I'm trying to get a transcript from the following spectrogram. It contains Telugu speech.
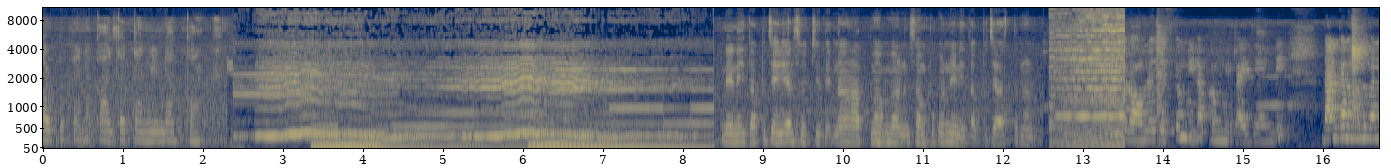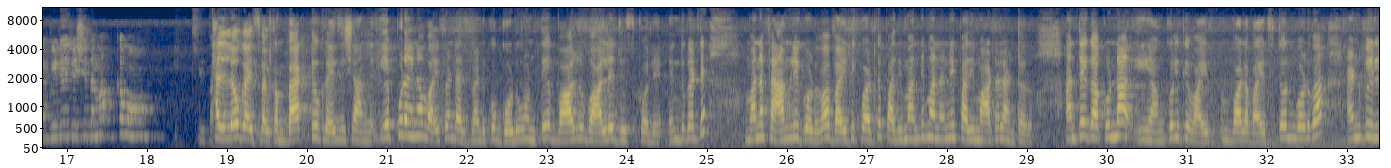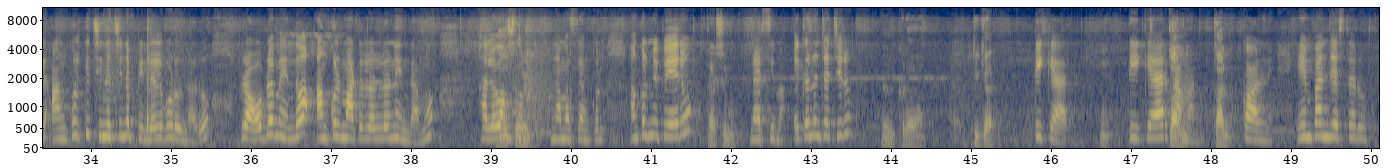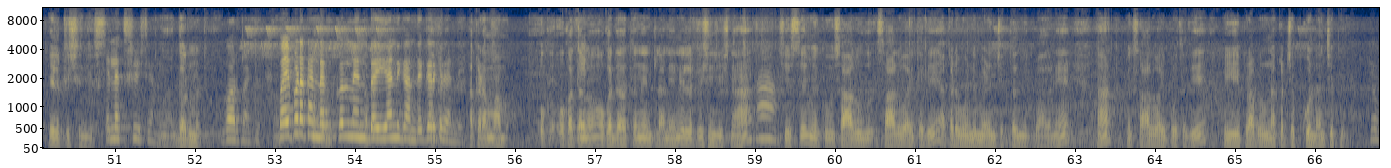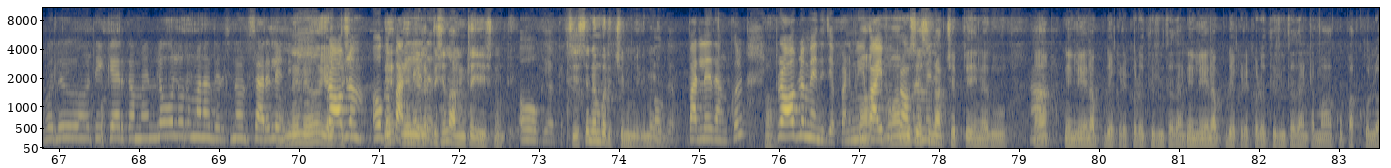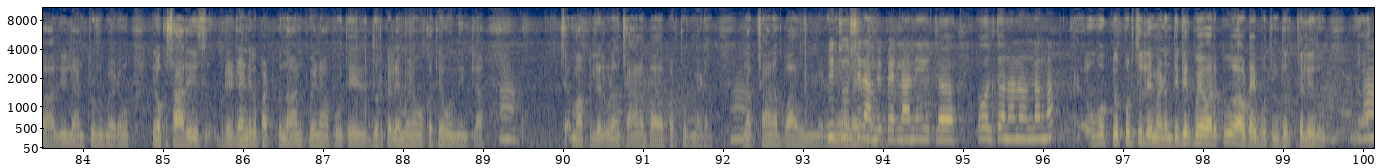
కడుపు పైన కాలుతో తన్నిండి అక్క. నేను ఈ తప్పు చేయాల్సి వచ్చింది. నా ఆత్మాభిమానం చంపుకొని నేను ఈ తప్పు చేస్తున్నాను. డౌన్లోడ్ చేసుకొని మీ అకౌంట్ మీరు ట్రై చేయండి. దానికన్నా ముందు మనం వీడియో చేసేద్దామా? కమో hello guys welcome back to crazy channel ఎప్పుడైనా వైఫ్ అండ్ హస్బెండ్కు గొడవ ఉంటే వాళ్ళు వాళ్ళే చూసుకోలే. ఎందుకంటే మన ఫ్యామిలీ గొడవ బయటికి పడితే పది మంది మనని పది మాటలు అంటారు. అంతేకాకుండా ఈ అంకుల్కి వైఫ్ వాళ్ళ వైఫ్తో గొడవ అండ్ వీళ్ళ అంకుల్కి చిన్న చిన్న పిల్లలు కూడా ఉన్నారు. ప్రాబ్లం ఏందో అంకుల్ మాటలలోనే ఇందాము హలో అంకుల్ నమస్తే అంకుల్ అంకుల్ మీ పేరు? నరసింహ. నరసింహ. ఎక్కడి నుంచి వచ్చారు? ఇక్కడ టీకార్. TKR TKR colony Kaman. Colony. ఏం పని చేస్తారు? ఎలక్ట్రీషియన్ చేస్తాం ఎలక్ట్రీషియన్. గవర్నమెంట్. గవర్నమెంట్. భయపడకండి అంకుల్ నేను దయ్యానికి అని దగ్గరికి రండి. అక్కడ మా ఒక ఒక అతను ఒక అతను ఇంట్లో నేను ఎలక్ట్రీషియన్ చేసిన చేస్తే మీకు సాల్వ్ సాల్వ్ అవుతుంది అక్కడ ఉండి మేడం చెప్తుంది మీకు బాగానే మీకు సాల్వ్ అయిపోతుంది. మీ ఏ ప్రాబ్లం ఉన్నా అక్కడ చెప్పుకోండి అని చెప్పిండు. ఎవరు టీకేఆర్ వాళ్ళు మనకు తెలిసిన. సరేలేండి. ప్రాబ్లం ఓకే నేను- ఎలక్ట్రీషియన్ వాళ్ళ ఇంట్లో చేసిన ఓకే ఓకే. చేస్తే నెంబర్ ఇచ్చిండు మీది మేడం. ఓకే పర్లేదు అంకుల్. ప్రాబ్లం ఏంది చెప్పండి? మీ వైఫ్ ప్రాబ్లం నాకు చెప్తే నేను లేనప్పుడు ఎక్కడెక్కడో తిరుగుతుంది నేను లేనప్పుడు ఎక్కడెక్కడో తిరుగుతుంది అంటే మాకు పక్కల్లో వాళ్ళు వీళ్ళు అంటుర్రు మేడం. నేను ఒకసారి రెడ్డండ్గా పట్టుకుందాం అనిపోయినా పోతే దొరకలే మేడం. ఒకతే ఉంది ఇంట్లో. మా పిల్లలు కూడా చాలా బాధపడుతున్నారు మేడం. నాకు చాలా బాధ ఉంది మేడం. మీరు చూసిరా మీ పిల్లని ఇట్లా వాళ్ళతోనని ఉండగా? పుడుతులే మేడం. దగ్గరికి పోయే వరకు అవుట్ అయిపోతుంది దొరకలేదు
